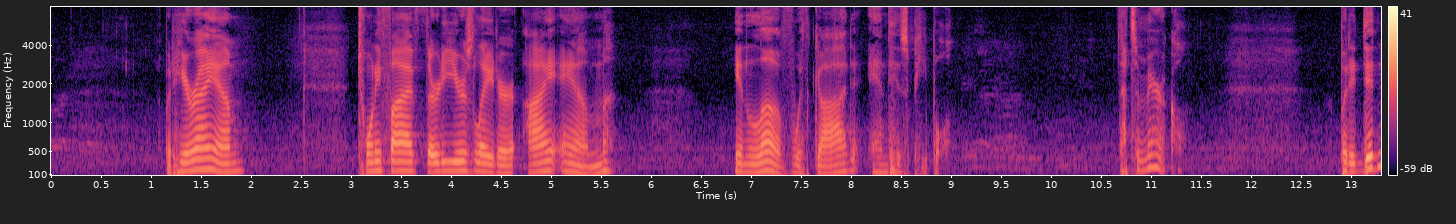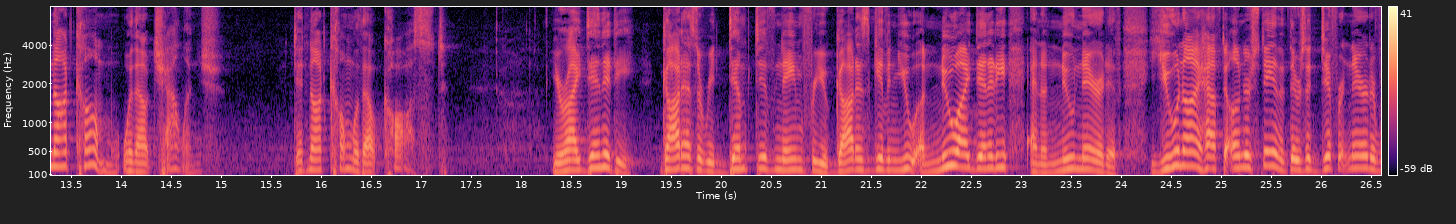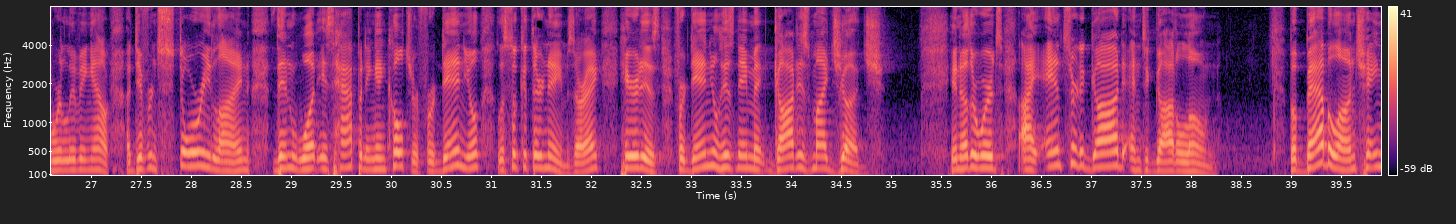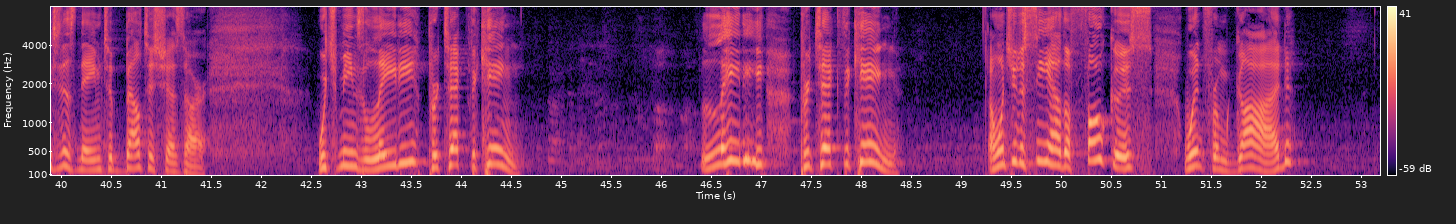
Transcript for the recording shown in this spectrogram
But here I am, 25, 30 years later, I am in love with God and his people. That's a miracle. But it did not come without challenge did not come without cost. Your identity God has a redemptive name for you. God has given you a new identity and a new narrative. You and I have to understand that there's a different narrative we're living out, a different storyline than what is happening in culture. For Daniel, let's look at their names, all right? Here it is. For Daniel, his name meant God is my judge. In other words, I answer to God and to God alone. But Babylon changed his name to Belteshazzar, which means lady, protect the king. Lady, protect the king. I want you to see how the focus went from God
